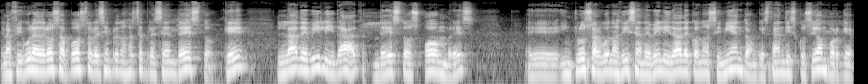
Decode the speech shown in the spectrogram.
la figura de los apóstoles siempre nos hace presente esto, que la debilidad de estos hombres, eh, incluso algunos dicen debilidad de conocimiento, aunque está en discusión, porque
